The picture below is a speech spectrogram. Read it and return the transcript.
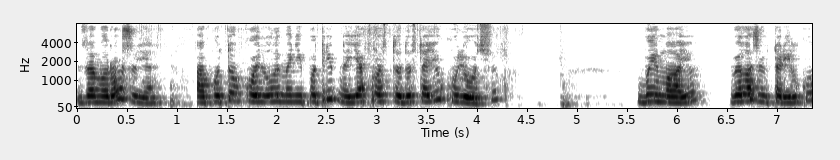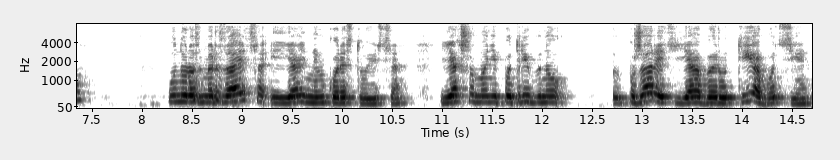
Заморожує, а потім, коли мені потрібно, я просто достаю кульочок, виймаю, виложу в тарілку, воно розмерзається і я ним користуюся. Якщо мені потрібно пожарити, я беру ті або ці,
